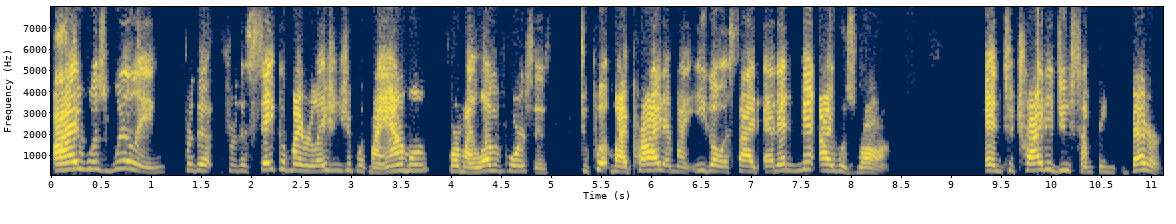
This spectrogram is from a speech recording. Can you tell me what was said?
I was willing for the for the sake of my relationship with my animal, for my love of horses, to put my pride and my ego aside and admit I was wrong and to try to do something better.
